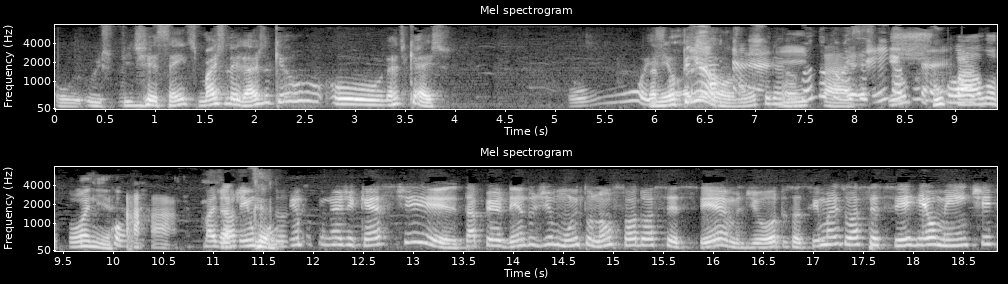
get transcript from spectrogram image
O- os feeds recentes mais legais do que o, o Nerdcast. Oh, Na minha é- opinião, na minha opinião. Quando esse Eita. Eu chupa a Lotone. Mas Já tem um tempo que o Nerdcast tá perdendo de muito, não só do ACC, de outros assim, mas o ACC realmente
